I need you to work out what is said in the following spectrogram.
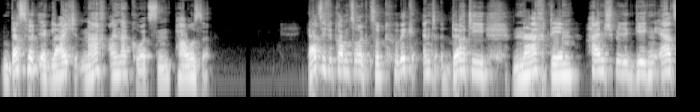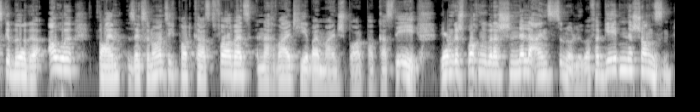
das hört ihr gleich nach einer kurzen Pause. Herzlich willkommen zurück zu Quick and Dirty nach dem Heimspiel gegen Erzgebirge Aue beim 96 Podcast Vorwärts nach weit hier bei meinsportpodcast.de. Wir haben gesprochen über das schnelle 1 zu 0, über vergebene Chancen,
